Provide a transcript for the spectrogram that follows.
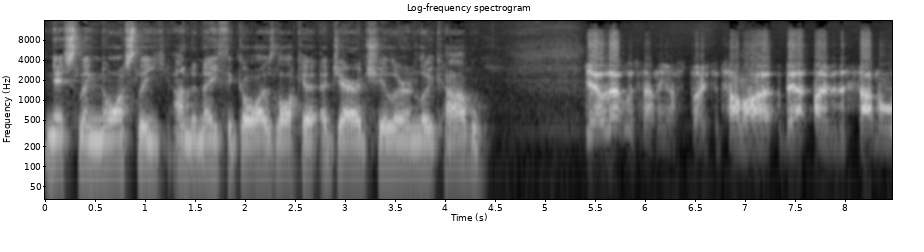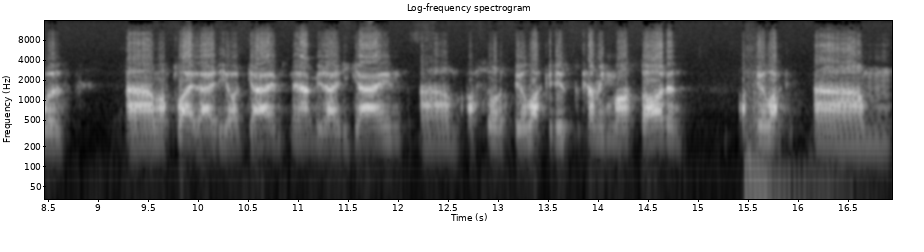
nestling nicely underneath the guys like a, a Jared Schiller and Luke Harble. Yeah, well, that was something I spoke to Tom about over the summer. Was um, I've played 80 odd games now, mid 80 games. Um, I sort of feel like it is becoming my side, and I feel like, um,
